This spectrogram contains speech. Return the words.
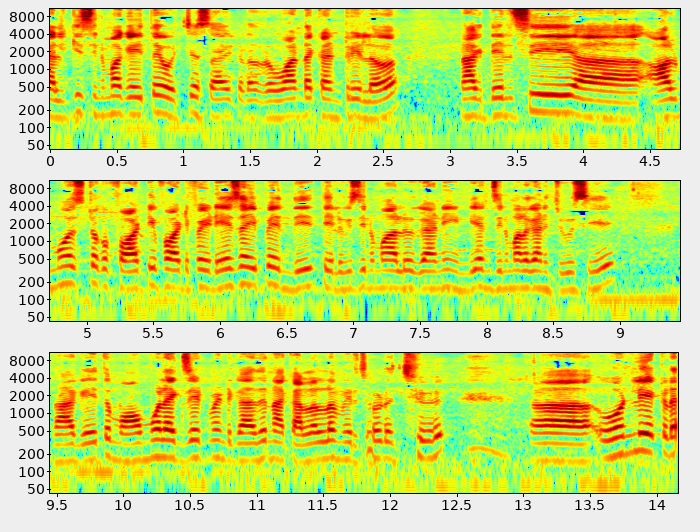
కల్కి సినిమాకి అయితే వచ్చేసా ఇక్కడ రువాండా కంట్రీలో నాకు తెలిసి ఆల్మోస్ట్ ఒక ఫార్టీ ఫార్టీ ఫైవ్ డేస్ అయిపోయింది తెలుగు సినిమాలు కానీ ఇండియన్ సినిమాలు కానీ చూసి. నాకైతే మామూలు ఎగ్జైట్మెంట్ కాదు నా కళ్ళల్లో మీరు చూడొచ్చు. ఓన్లీ ఇక్కడ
